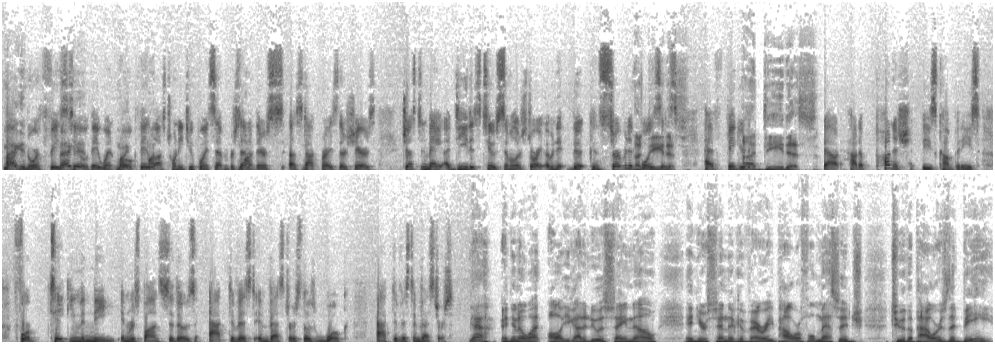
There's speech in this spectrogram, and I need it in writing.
Megyn, uh, North Face Megyn, too. They went my- woke. they my- lost 22.7 percent of their uh, stock price, their shares, just in May. Adidas too. Similar story. I mean, it, the conservative voices Adidas. have figured Adidas. out how to punish these companies for taking the knee in response to those activist investors, those woke activist investors. Yeah, and you know what? All you got to do is say no, and you're sending a very powerful message to the powers that be,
